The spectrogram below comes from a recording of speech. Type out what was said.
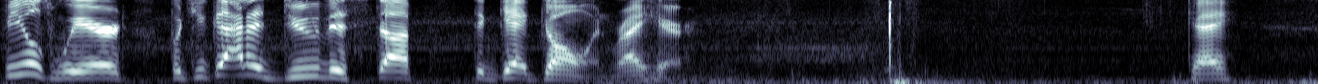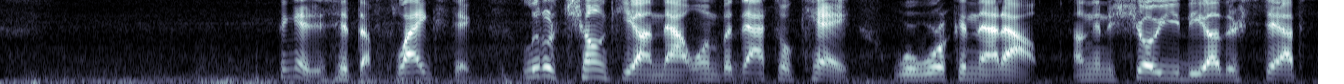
Feels weird, but you gotta do this stuff to get going right here. Okay? I think I just hit the flag stick. A little chunky on that one, but that's okay. We're working that out. I'm gonna show you the other steps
